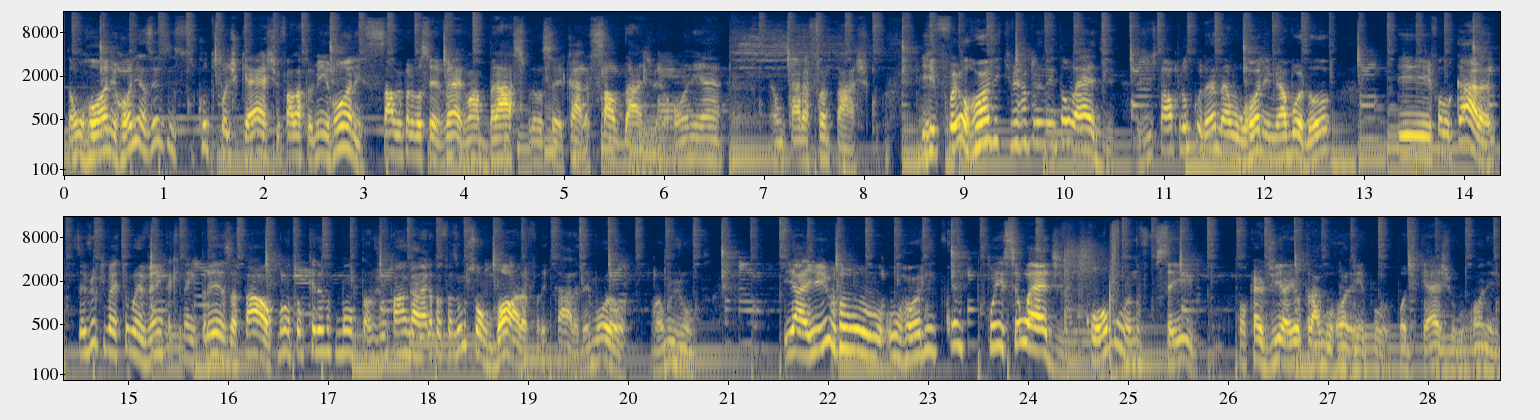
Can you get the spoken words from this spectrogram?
Então o Rony, Rony às vezes escuta o podcast e fala pra mim, Rony, salve pra você, velho, um abraço pra você. Cara, saudade, velho. O Rony é, é um cara fantástico. E foi o Rony que me apresentou o Ed. A gente tava procurando, né? O Rony me abordou e falou, cara, você viu que vai ter um evento aqui na empresa tal? Bom, tô querendo montar, juntar uma galera pra fazer um som, bora? Falei, cara, demorou, vamos junto. E aí o, o Rony conheceu o Ed. Como? Eu não sei. Qualquer dia aí eu trago o Rony aí pro podcast, o Rony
